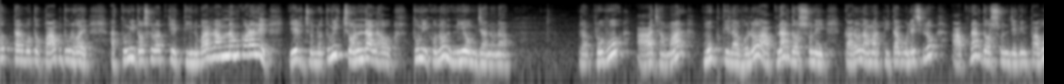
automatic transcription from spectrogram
হত্যার মতো পাপ দূর হয়, আর তুমি দশরথকে তিনবার রাম নাম করালে এর জন্য তুমি চণ্ডাল হও, তুমি কোনো নিয়ম জানো না। প্রভু, আজ আমার মুক্তি লাভ হলো আপনার দর্শনে, কারণ আমার পিতা বলেছিল, আপনার দর্শন যেদিন পাবো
